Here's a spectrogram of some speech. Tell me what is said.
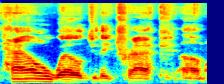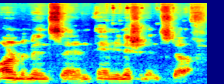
How well do they track um, armaments and ammunition and stuff?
